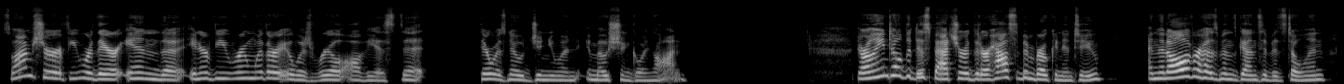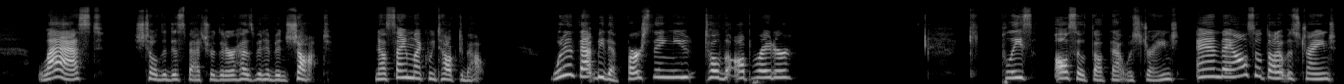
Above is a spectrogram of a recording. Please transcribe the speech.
So I'm sure if you were there in the interview room with her, it was real obvious that there was no genuine emotion going on. Darlene told the dispatcher that her house had been broken into and that all of her husband's guns had been stolen. Last, she told the dispatcher that her husband had been shot. Now, same like we talked about. Wouldn't that be the first thing you told the operator? Police also thought that was strange. And they also thought it was strange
